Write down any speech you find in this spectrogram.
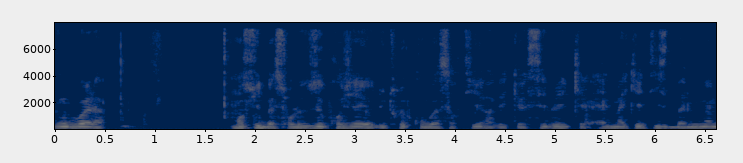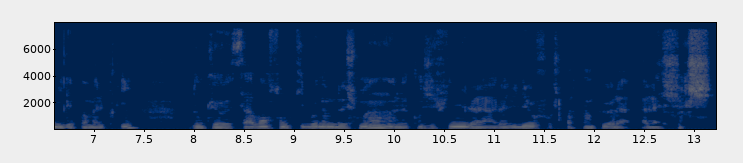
Donc voilà. Ensuite, bah, sur le The projet du truc qu'on va sortir avec Cédric, El Maquettiste, bah, lui-même il est pas mal pris. Donc euh, ça avance son petit bonhomme de chemin. Quand j'ai fini la, vidéo, il faut que je parte un peu à la, cherche,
